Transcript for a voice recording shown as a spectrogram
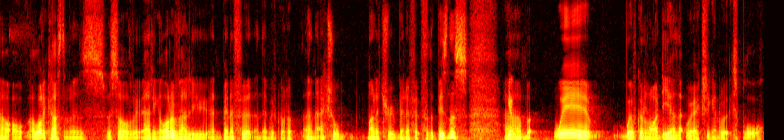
uh, a lot of customers, we're solving, adding a lot of value and benefit, and then we've got a, an actual monetary benefit for the business. Yep. Um, where we've got an idea that we're actually going to explore.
